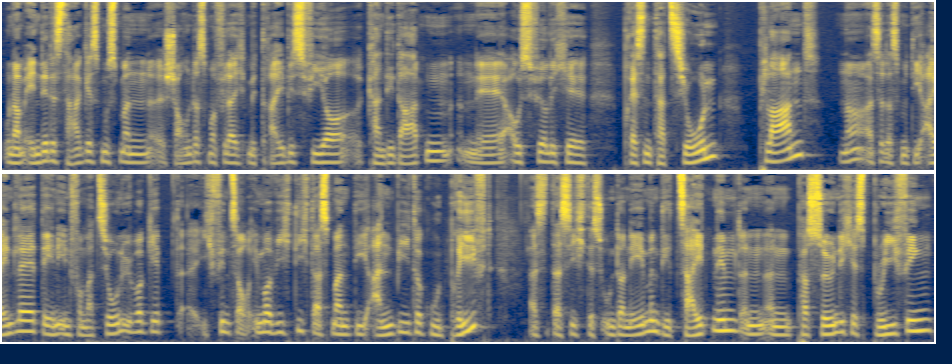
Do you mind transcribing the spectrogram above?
Und am Ende des Tages muss man schauen, dass man vielleicht mit drei bis vier Kandidaten eine ausführliche Präsentation plant. Ne? Also, dass man die einlädt, denen Informationen übergibt. Ich finde es auch immer wichtig, dass man die Anbieter gut brieft. Also, dass sich das Unternehmen die Zeit nimmt, ein, ein persönliches Briefing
